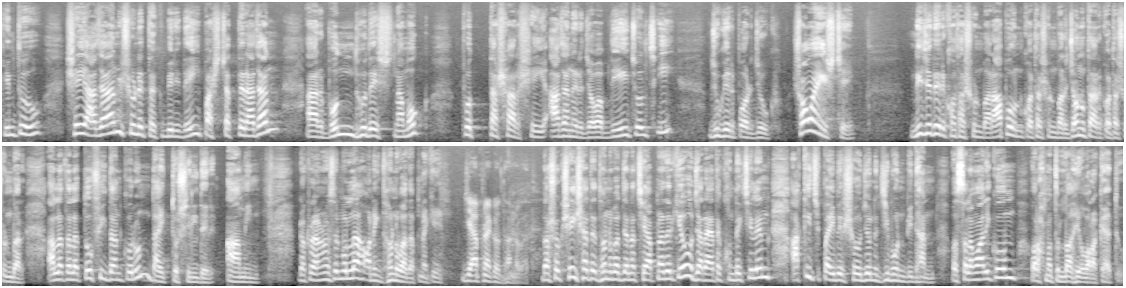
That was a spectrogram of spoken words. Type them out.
কিন্তু সেই আজান শুনে তকবির দেই পাশ্চাত্যের আজান, আর বন্ধু দেশ নামক প্রত্যাশার সেই আজানের জবাব দিয়েই চলছি। যুগের পর যুগ, সময় এসছে। নিজেদের কথা শুনবার আপন কথা শুনবার জনতার কথা শুনবার আল্লাহ তালা তৌফিক দান করুন দায়িত্বশীলদের আমিন। ডক্টর আনোয়ার হোসেন মোল্লাহ অনেক ধন্যবাদ আপনাকে। যে আপনাকেও ধন্যবাদ। দর্শক সেই সাথে ধন্যবাদ জানাচ্ছি আপনাদেরকেও যারা এতক্ষণ দেখছিলেন আকিজ পাইবের সৌজন্য জীবন বিধান। আসসালামু আলাইকুম ও রহমতুল্লাহ ওবরাকাতু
